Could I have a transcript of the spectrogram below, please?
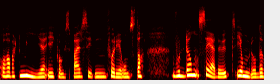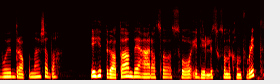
og har vært mye i Kongsberg siden forrige onsdag. Hvordan ser det ut i området hvor drapene skjedde? I Hyttegata, det er altså så idyllisk som det kan få blitt.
